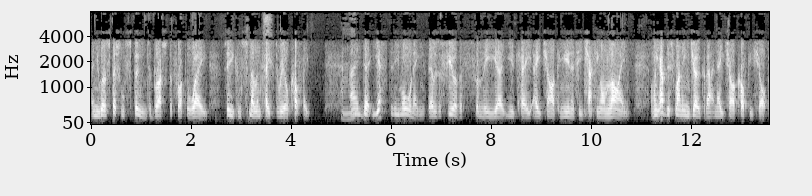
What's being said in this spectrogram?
and you've got a special spoon to brush the froth away so you can smell and taste the real coffee. Mm-hmm. And uh, yesterday morning, there was a few of us from the uh, UK HR community chatting online, and we have this running joke about an HR coffee shop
